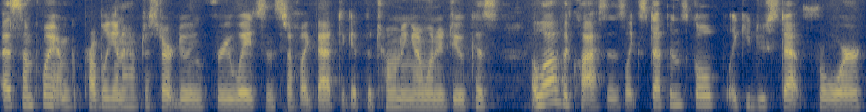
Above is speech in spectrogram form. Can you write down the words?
at some point I'm probably gonna have to start doing free weights and stuff like that to get the toning I want to do because a lot of the classes like step and sculpt like you do step for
